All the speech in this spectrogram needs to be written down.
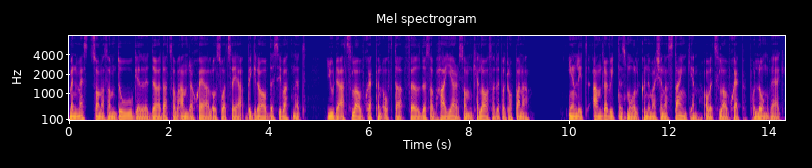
men mest sådana som dog eller dödats av andra skäl och så att säga begravdes i vattnet, gjorde att slavskeppen ofta följdes av hajar som kalasade på kropparna. Enligt andra vittnesmål kunde man känna stanken av ett slavskepp på lång väg.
